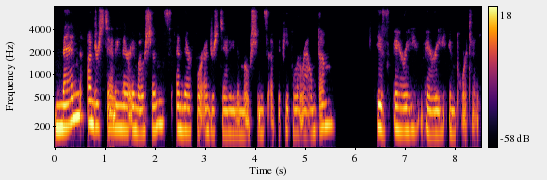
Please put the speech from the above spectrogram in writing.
Men understanding their emotions and therefore understanding the emotions of the people around them is very, very important.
